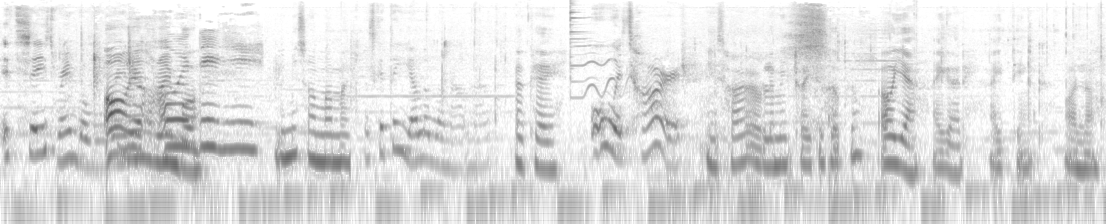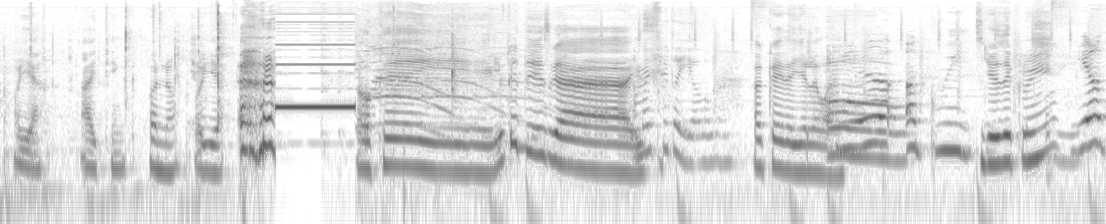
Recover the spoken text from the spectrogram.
It says rainbow. Oh, it's rainbow. Daisy. Let me show mama. Let's get the yellow one out now. Okay. Oh, it's hard. It's hard, let me try to help you. Oh, yeah, I got it. I think. Oh, no. Oh, yeah. I think. Oh, no. Oh, yeah. okay. Look at this, I'm guys. gonna shoot the yellow one. Okay, the yellow one. Oh, a green. You're the green? Yeah,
